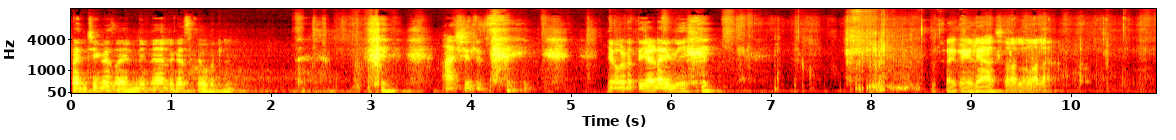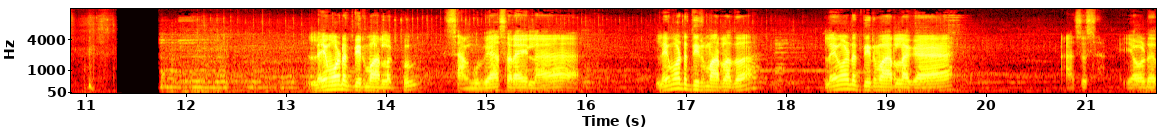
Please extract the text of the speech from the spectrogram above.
पंचिंगच आहे मिळालं कसं काय उरलं? अशीच. एवढं ते येडाय मी. सकाळी असं आलं मला. लय मोठा तीर मारला तू? सांगू बी असं राहिला. लय मोठा तीर मारला तो? लय मोठा तीर मारला का? असं एवढं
